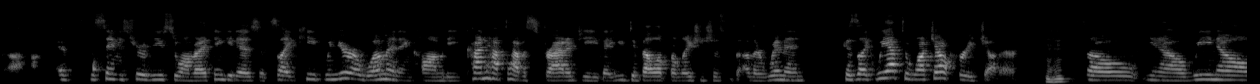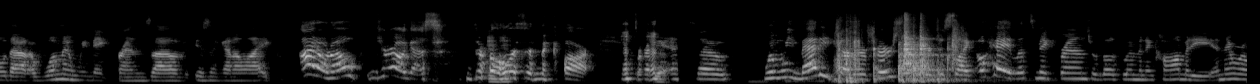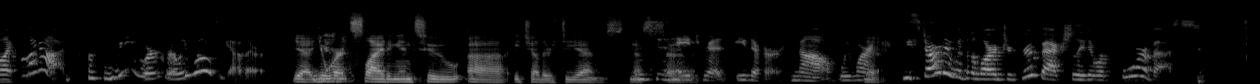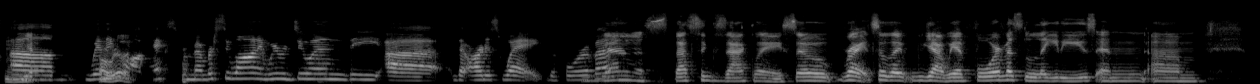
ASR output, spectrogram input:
if the same is true of you, Suwan, but I think it is. It's like Keith, when you're a woman in comedy, you kind of have to have a strategy that you develop relationships with other women because, like, we have to watch out for each other. Mhm. So, you know, we know that a woman we make friends of isn't gonna like, I don't know, drug us, throw Mhm. us in the car, right? And so when we met each other, first we were just like, oh hey, let's make friends. We're both women in comedy, and then we're like, oh my god, we work really well together. Yeah. You weren't sliding into uh, each other's DMs Instant necessarily. hatred either. No, we weren't. Yeah. We started with a larger group actually. There were four of us. Mhm. Yeah. Um, women really? comics. Remember Suwan? And we were doing the uh the artist way, the four of us. Yes, that's exactly. So right. So like yeah, we had four of us ladies and um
